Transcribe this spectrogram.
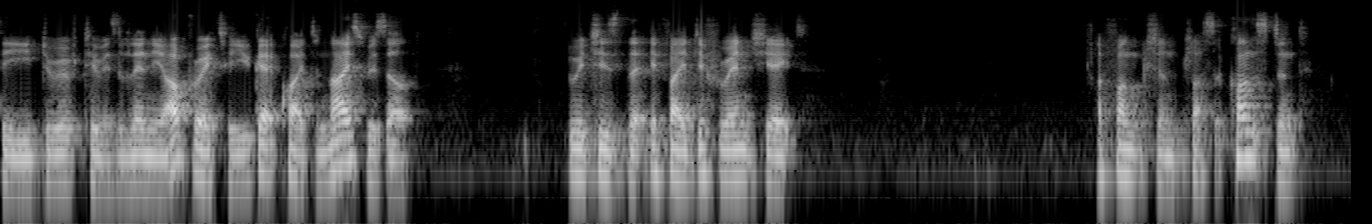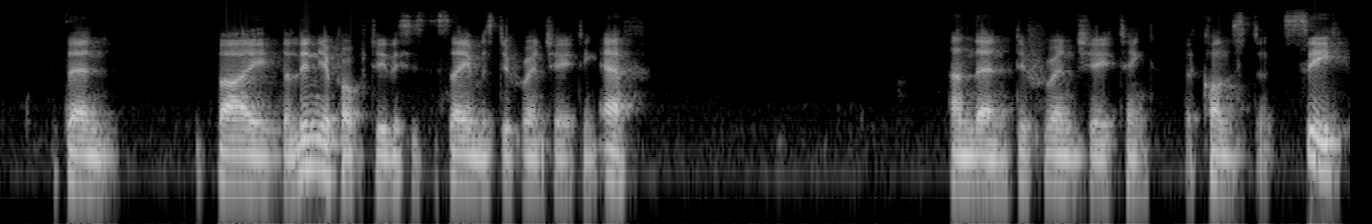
the derivative is a linear operator, you get quite a nice result, which is that if I differentiate a function plus a constant, then by the linear property, this is the same as differentiating f, and then differentiating the constant c,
